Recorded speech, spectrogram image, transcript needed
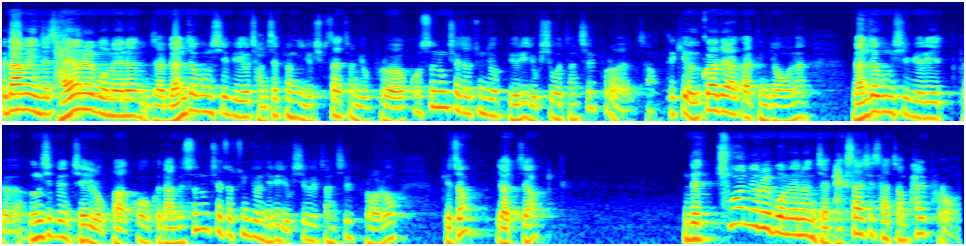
그 다음에 이제 자연을 보면은 이제 면접 응시 비율 전체 평균 64.6%였고 수능 최저 충족 비율이 65.7%였죠. 특히 의과대학 같은 경우는 면접 응시 비율이 그 응시 비율 제일 높았고 그 다음에 수능 최저 충족률이 61.7%로 그죠? 였죠. 근데 충원율을 보면은 이제 144.8%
